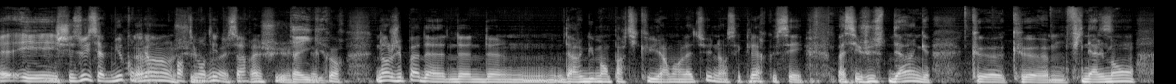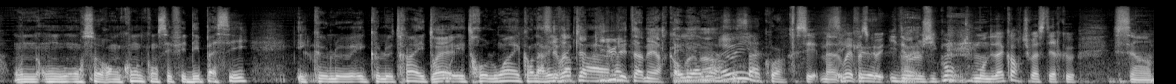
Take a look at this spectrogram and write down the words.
euh, et mhm. chez eux, ils savent mieux compartimenter tout ça. Vrai, je suis d'accord. Non, j'ai pas d'argument argument particulièrement là-dessus. Non, c'est clair que c'est bah, c'est juste dingue que, que finalement on, on, se rend compte qu'on s'est fait dépasser et que le et que le train est trop est trop loin et qu'on arrive. C'est vrai que la pilule est amère quand même. Hein. C'est ça quoi. C'est bah, ouais, parce que idéologiquement tout le monde est d'accord. Tu vois, c'est-à-dire que c'est un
